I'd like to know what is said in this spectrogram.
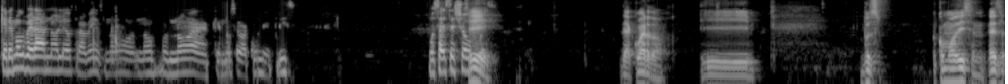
queremos ver a Nole otra vez, no, no, no a que no se vacune, please. O sea, ese show. Sí, pues. de acuerdo. Y pues, como dicen, es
